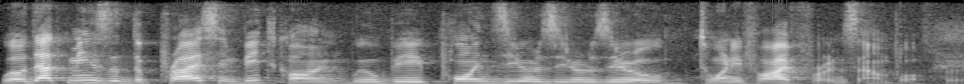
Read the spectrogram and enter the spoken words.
well, that means that the price in Bitcoin will be 0.00025, for example. Right.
